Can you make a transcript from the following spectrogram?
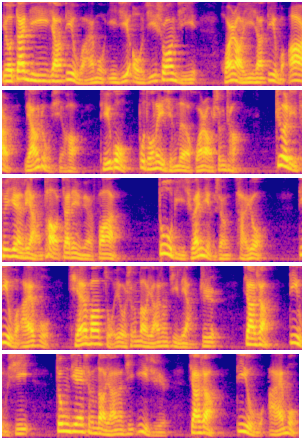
有单级音箱 D5M 以及偶级、双级环绕音箱 D5R 两种型号。提供不同类型的环绕声场，这里推荐两套家庭影院方案。杜比全景声采用 D5F 前方左右声道扬声器两支，加上 D5C 中间声道扬声器一支，加上 D5M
